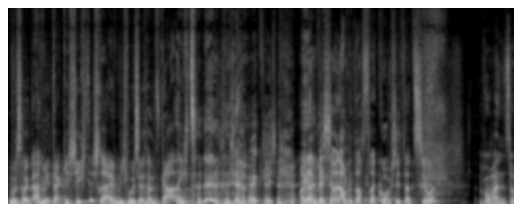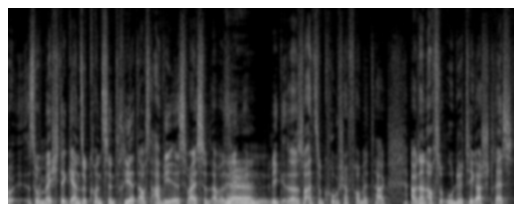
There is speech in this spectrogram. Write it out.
muss heute am Mittag Geschichte schreiben. Ich muss ja sonst gar nichts. Ja, wirklich. Und dann bist du auch in so einer komischen Situation, wo man so, so möchte gern so konzentriert aufs Abi ist, weißt du, aber Ja, dann, wie, das war so ein komischer Vormittag. Aber dann auch so unnötiger Stress.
